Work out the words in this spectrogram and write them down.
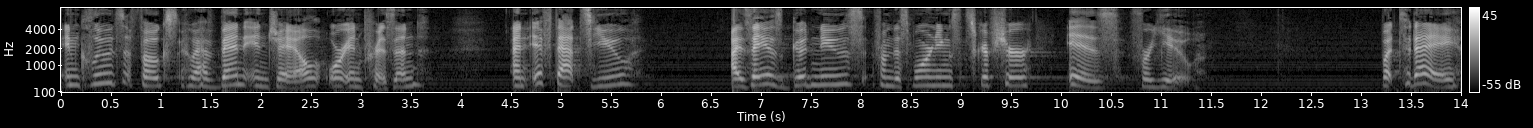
includes folks who have been in jail or in prison. And if that's you, Isaiah's good news from this morning's scripture is for you. But today,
